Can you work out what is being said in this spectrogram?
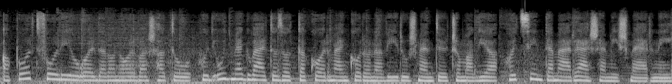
A portfólió oldalon olvasható, hogy úgy megváltozott a kormány koronavírus mentőcsomagja, hogy szinte már rá sem ismerni.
